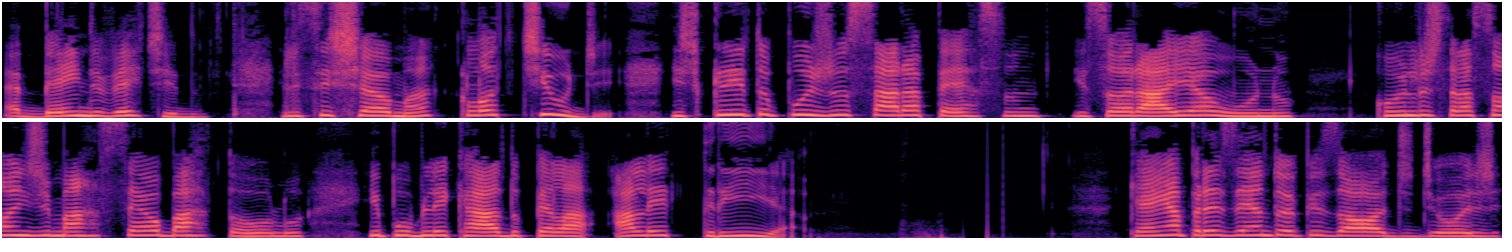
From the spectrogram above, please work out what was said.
é bem divertido. Ele se chama Clotilde, escrito por Jussara Persson e Soraya Uno, com ilustrações de Marcel Bartolo e publicado pela Aletria. Quem apresenta o episódio de hoje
